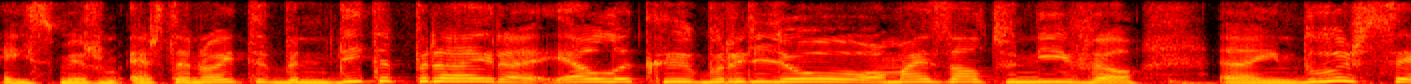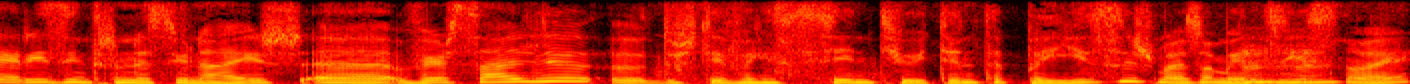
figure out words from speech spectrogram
É isso mesmo. Esta noite, Benedita Pereira, ela que brilhou ao mais alto nível eh, em duas séries internacionais. Uh, Versalhes eh, esteve em 180 países, mais ou menos isso, não é?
